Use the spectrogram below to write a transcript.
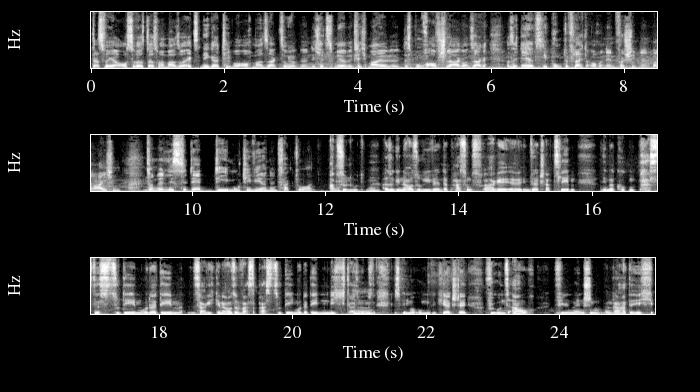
Das wäre ja auch sowas, dass man mal so ex negativo auch mal sagt, so ja. wenn ich jetzt mir wirklich mal das Buch aufschlage und sage, was sind denn jetzt die Punkte vielleicht auch in den verschiedenen Bereichen? So eine Liste der demotivierenden Faktoren? Absolut. Mhm. Also genauso wie wir in der Passungsfrage äh, im Wirtschaftsleben immer gucken, passt das zu dem oder dem, sage ich genauso, was passt zu dem oder dem nicht. Also mhm. wir müssen das immer umgekehrt stellen. Für uns auch. Vielen Menschen rate ich,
